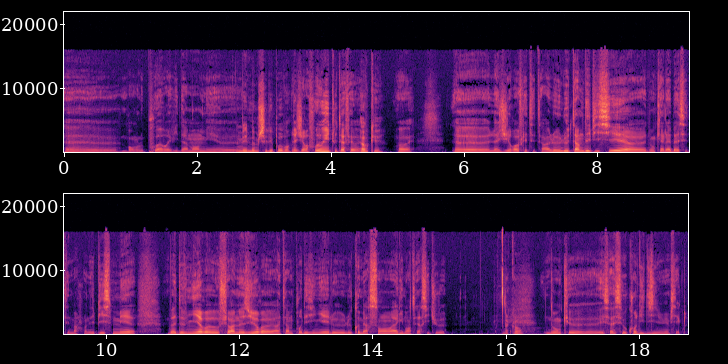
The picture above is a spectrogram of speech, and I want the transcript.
Bon, le poivre évidemment, mais, Mais même chez les pauvres la girofle, oui, oui, tout à fait. Ouais. Ah, ok. Ouais, ouais. Euh, la girofle, etc. Le, le terme d'épicier, euh, donc à la base c'était marchand d'épices, mais euh, va devenir au fur et à mesure un terme pour désigner le, le commerçant alimentaire, si tu veux. D'accord. Donc, et ça, c'est au cours du 19e siècle.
